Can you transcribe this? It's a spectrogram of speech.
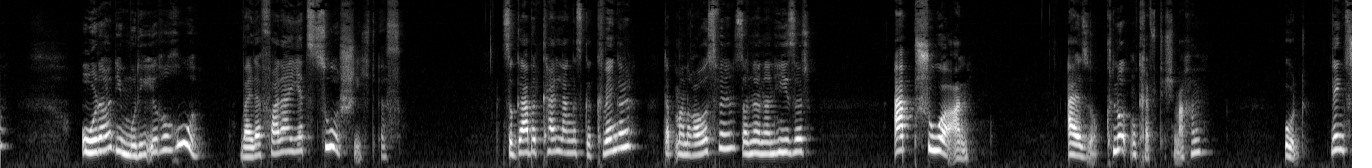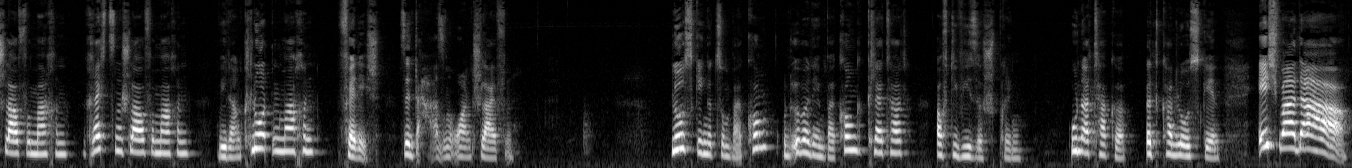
oder die Mutti ihre Ruhe, weil der Vater jetzt zur Schicht ist. So gab es kein langes Gequengel, dass man raus will, sondern dann hieß es, ab Schuhe an. Also Knoten kräftig machen und links Schlaufe machen, rechts eine Schlaufe machen, wieder einen Knoten machen, fertig sind Hasenohren schleifen. Los ginge zum Balkon und über den Balkon geklettert, auf die Wiese springen. Unattacke, et kann losgehen. Ich war da!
